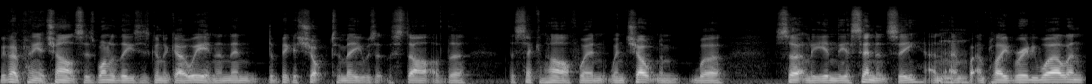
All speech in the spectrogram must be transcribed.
we've had plenty of chances. One of these is going to go in, and then the biggest shock to me was at the start of the, the second half when when Cheltenham were certainly in the ascendancy and, mm. and, and played really well. And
